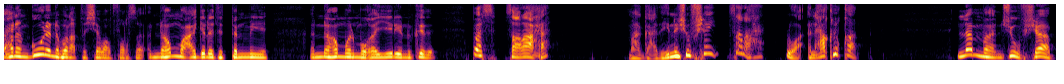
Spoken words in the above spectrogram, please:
إحنا نقول إن بنعطي الشباب فرصة إن هم عجله التنمية إن هم المغيرين وكذا. بس صراحة ما قاعدين نشوف شيء صراحة الحق يقال. لما نشوف شاب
